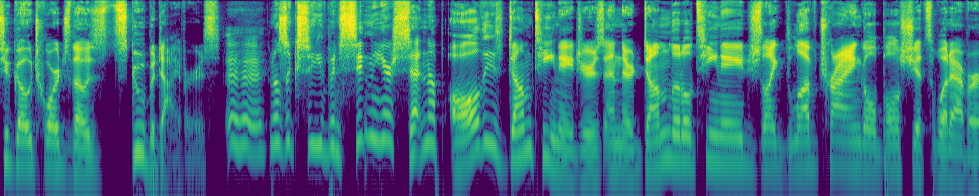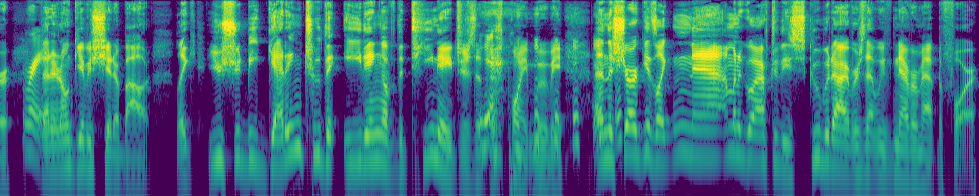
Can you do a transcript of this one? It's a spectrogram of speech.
to go towards those scuba divers. Mm-hmm. And I was like, so you've been sitting here setting up all these dumb teenagers and their dumb little teenage like love triangle bullshits, whatever, Right. that I don't give a shit about. Like, you should be getting to the eating of the teenagers at Yeah. this point, movie. and the shark is like, nah, I'm gonna go after these scuba divers that we've never met before.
